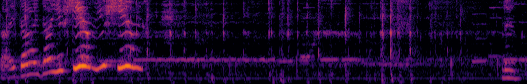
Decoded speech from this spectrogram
Дай, дай, дай, Юхім. Блин. що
